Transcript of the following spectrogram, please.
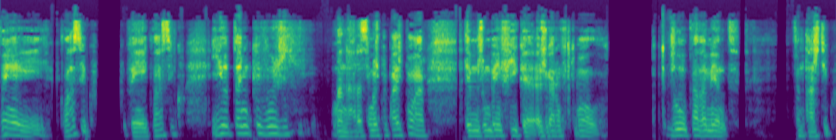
vem aí clássico, vem aí clássico, e eu tenho que vos mandar assim umas papéis para o ar. Temos um Benfica a jogar um futebol deslocadamente fantástico,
